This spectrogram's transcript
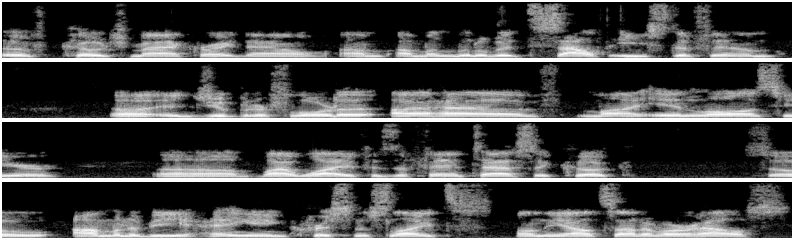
of Coach Mack right now. I'm I'm a little bit southeast of him uh, in Jupiter, Florida. I have my in-laws here. Uh, my wife is a fantastic cook, so I'm going to be hanging Christmas lights on the outside of our house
